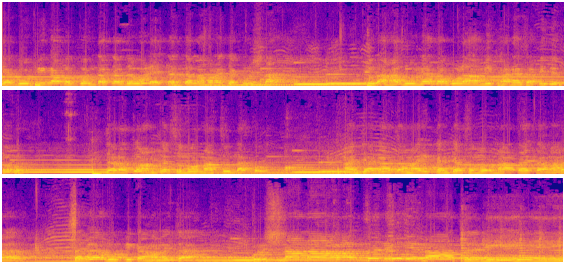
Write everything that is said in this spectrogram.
त्या गोपिका भगवंताच्या जवळ येतात त्याला म्हणायच्या कृष्णा तुला हा लोण्याचा गोळा आम्ही खाण्यासाठी देतो बरं. जरा तू आमच्यासमोर नाचून दाखव. आणि जगाचा नाईक त्यांच्यासमोर नाचायचा महाराज सगळ्या गोपिका म्हणायच्या कृष्णा नाच रे नाच रे.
